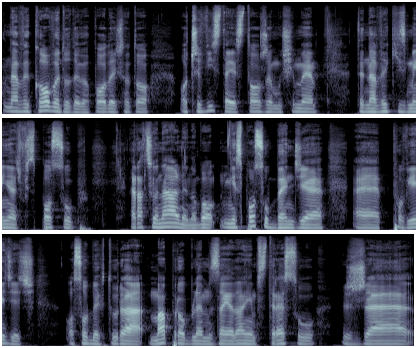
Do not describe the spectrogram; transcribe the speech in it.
nawykowy do tego podejść, no to oczywiste jest to, że musimy te nawyki zmieniać w sposób racjonalny, no bo nie sposób będzie e, powiedzieć osobie, która ma problem z zajadaniem stresu, że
